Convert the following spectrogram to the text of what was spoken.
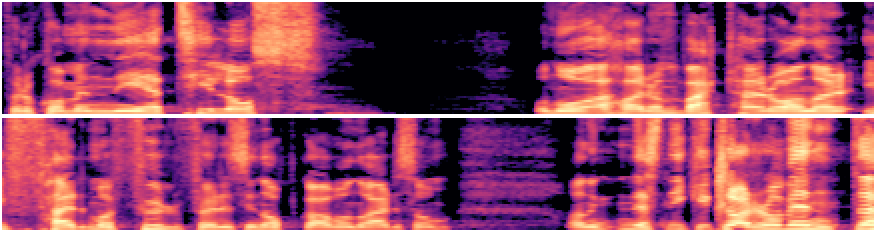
for å komme ned til oss. Og Nå har han vært her, og han er i ferd med å fullføre sin oppgave. og nå er det som han nesten ikke klarer å vente.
